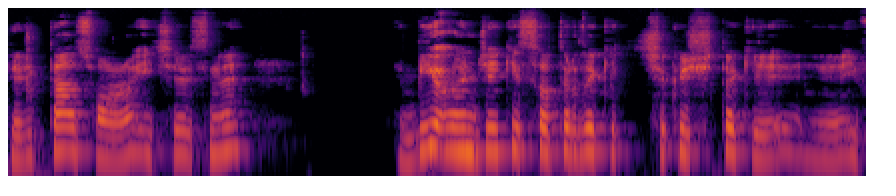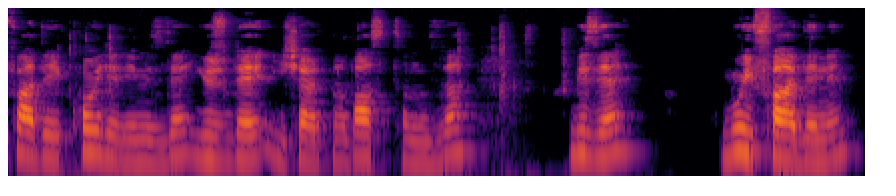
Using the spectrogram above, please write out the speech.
dedikten sonra içerisine bir önceki satırdaki çıkıştaki e, ifadeyi koy dediğimizde yüzde işaretine bastığımızda bize bu ifadenin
